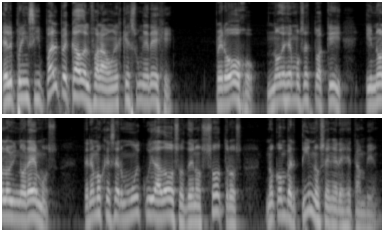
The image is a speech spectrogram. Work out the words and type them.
el principal pecado del faraón es que es un hereje. Pero ojo, no dejemos esto aquí y no lo ignoremos. Tenemos que ser muy cuidadosos de nosotros no convertirnos en hereje también.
